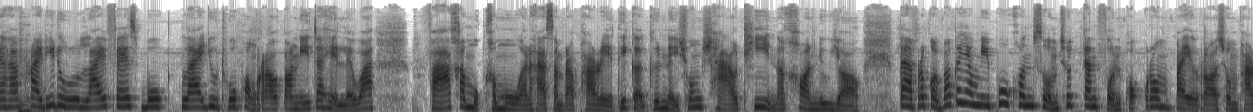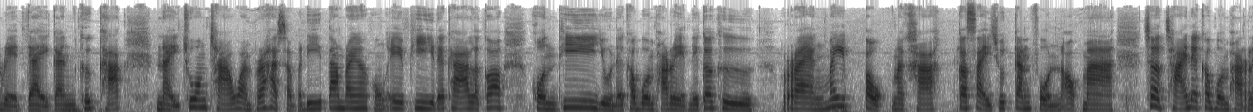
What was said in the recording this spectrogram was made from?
นะคะ ใครที่ดูไลฟ์ Facebook และ YouTube ของเราตอนนี้จะเห็นเลยว่าฟ้าขมุกขมัวนะคะสำหรับพาเหรดที่เกิดขึ้นในช่วงเช้าที่นครนิวยอร์กแต่ปรากฏว่าก็ยังมีผู้คนสวมชุดกันฝนพกร่มไปรอชมพาเหรดใหญ่กันคึกคัก ในช่วงเช้าวันพระหัสบดีตามรายงานของ AP นะคะ แล้วก็คนที่อยู่ในขบวนพาเหรดนี่ก็คือ แรงไม่ตกนะคะ ก็ใส่ชุดกันฝนออกมาเฉิดฉายในขบวนพาเหร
